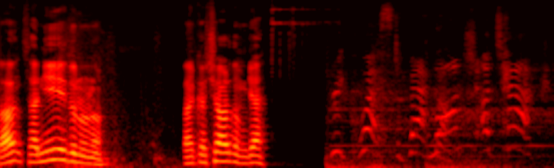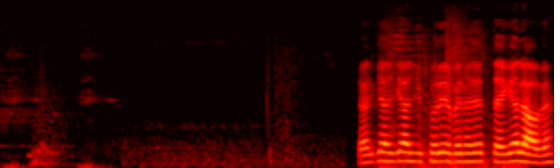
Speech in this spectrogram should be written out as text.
Lan sen niye yedin onu? Ben kaçardım gel. Gel gel gel yukarıya Benedetta gel abi.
